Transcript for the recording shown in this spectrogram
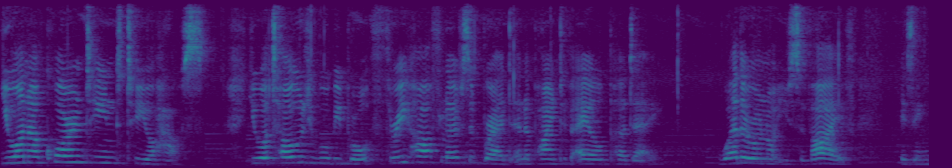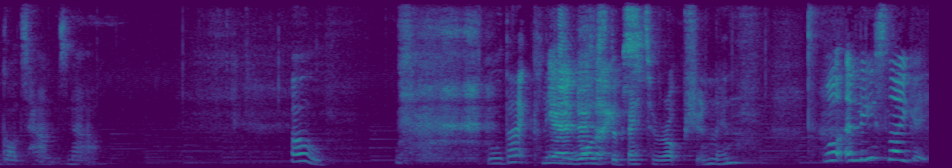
You are now quarantined to your house. You are told you will be brought three half loaves of bread and a pint of ale per day. Whether or not you survive is in God's hands now. Oh. Well, that clearly no was thanks. the better option then. Well, at least like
